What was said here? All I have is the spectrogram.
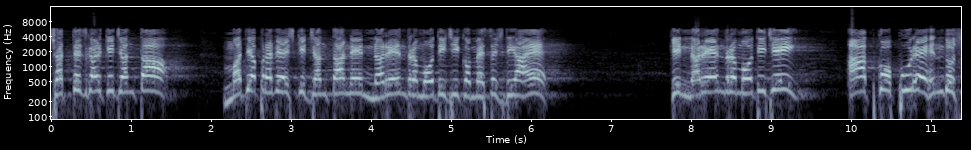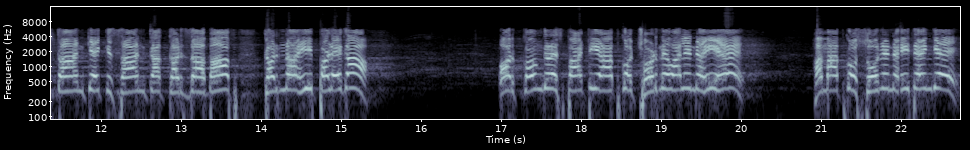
छत्तीसगढ़ की जनता, मध्य प्रदेश की जनता ने नरेंद्र मोदी जी को मैसेज दिया है कि नरेंद्र मोदी जी, आपको पूरे हिंदुस्तान के किसान का कर्जा माफ़ करना ही पड़ेगा। और कांग्रेस पार्टी आपको छोड़ने वाली नहीं है। हम आपको सोने नहीं देंगे।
